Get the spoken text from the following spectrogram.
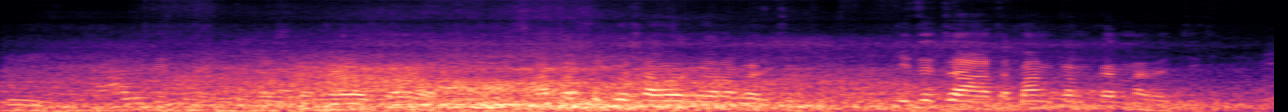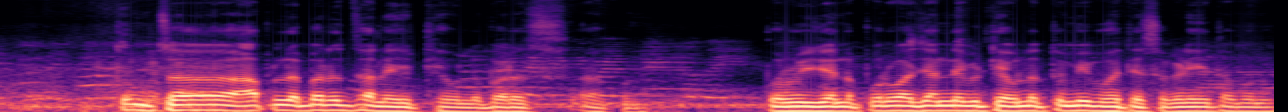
होऊ देत नाही. दसरा मेळावा करावा. आता बांधकाम करणार आहे ते. तुमचं आपलं बरंच झालं हे ठेवलं बरंच आपण. पूर्वजांना पूर्वजांना बी ठेवलं तुम्ही होते सगळे इथं म्हणून.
